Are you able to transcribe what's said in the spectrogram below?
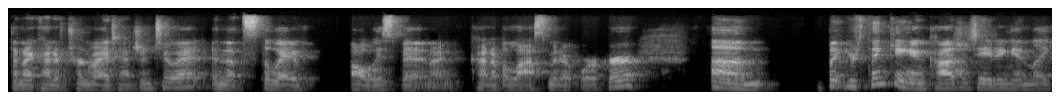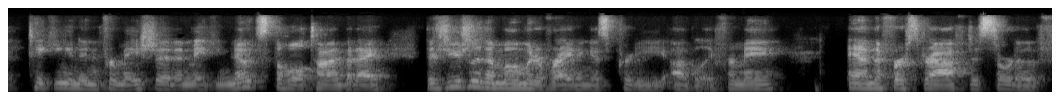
then I kind of turn my attention to it. And that's the way I've always been. I'm kind of a last minute worker. Um, but you're thinking and cogitating and like taking in information and making notes the whole time. But I, there's usually the moment of writing is pretty ugly for me. And the first draft is sort of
